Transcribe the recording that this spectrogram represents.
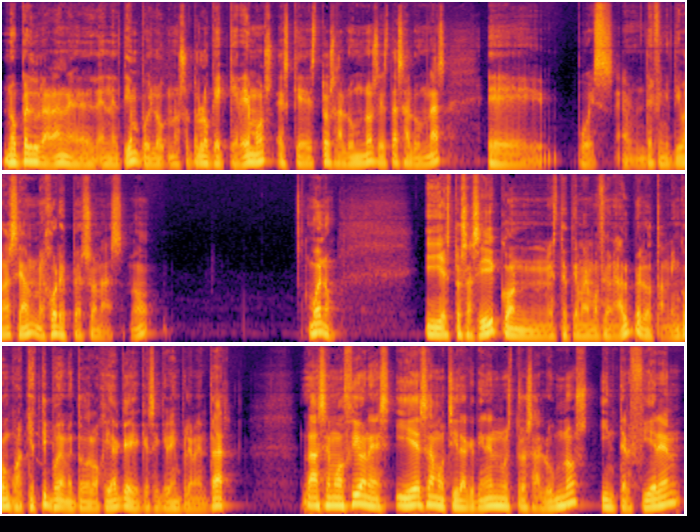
no perdurarán en el, tiempo. Y nosotros lo que queremos es que estos alumnos, estas alumnas, eh, pues en definitiva sean mejores personas, ¿no? Bueno, y esto es así con este tema emocional, pero también con cualquier tipo de metodología que, se quiera implementar. Las emociones y esa mochila que tienen nuestros alumnos interfieren,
